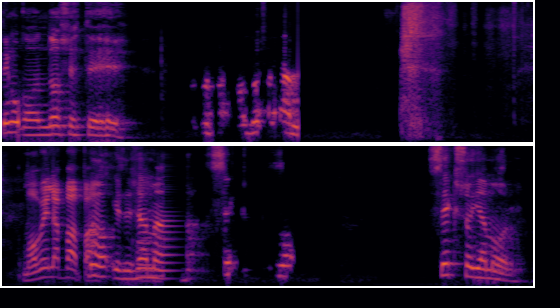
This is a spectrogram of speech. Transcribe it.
Tengo con dos, este, con dos, con dos Mové la papa. ¿no? que se llama sexo, sexo y amor.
